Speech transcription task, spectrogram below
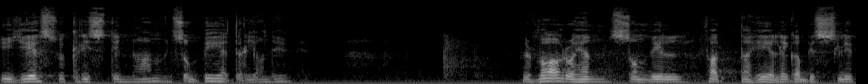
I Jesu Kristi namn så beder jag nu för var och en som vill fatta heliga beslut.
